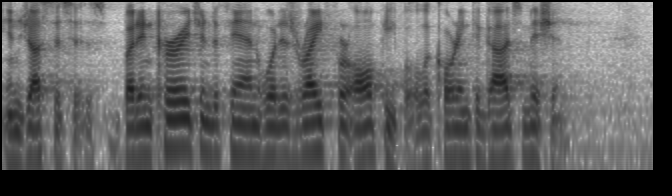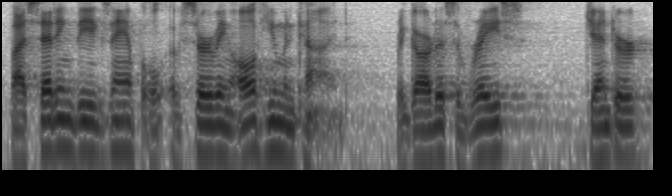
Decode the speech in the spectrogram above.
injustices, but encourage and defend what is right for all people according to God's mission by setting the example of serving all humankind, regardless of race, gender,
